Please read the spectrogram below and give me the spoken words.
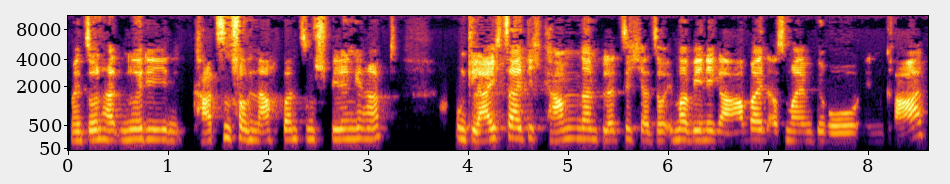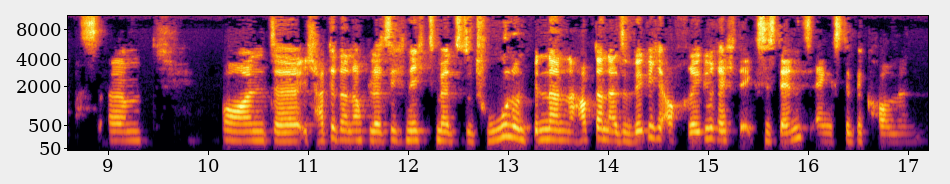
Mein Sohn hat nur die Katzen vom Nachbarn zum Spielen gehabt. Und gleichzeitig kam dann plötzlich also immer weniger Arbeit aus meinem Büro in Graz. Ähm, und äh, ich hatte dann auch plötzlich nichts mehr zu tun und bin dann, habe dann also wirklich auch regelrechte Existenzängste bekommen.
